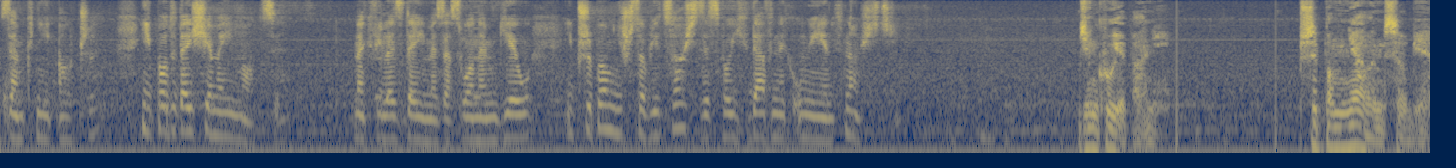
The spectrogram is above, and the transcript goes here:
Zamknij oczy i poddaj się mej mocy. Na chwilę zdejmę zasłonę mgieł i przypomnisz sobie coś ze swoich dawnych umiejętności. Dziękuję pani. Przypomniałem sobie.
